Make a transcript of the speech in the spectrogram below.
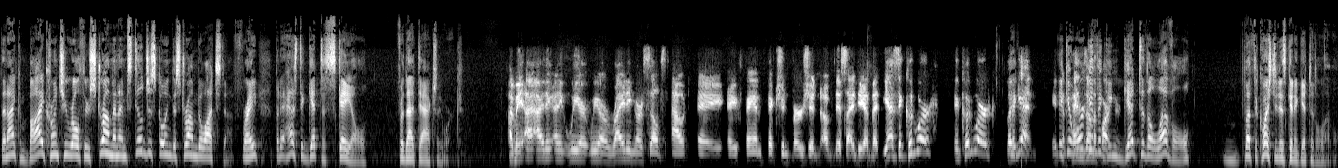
then I can buy Crunchyroll through Struum, and I'm still just going to Struum to watch stuff, right? But it has to get to scale for that to actually work. I mean, I, I think I think we are we are writing ourselves out a a fan fiction version of this idea that yes, it could work, it could work, but It- again, it, It can work if it partner. can get to the level, but the question is, can it get to the level,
